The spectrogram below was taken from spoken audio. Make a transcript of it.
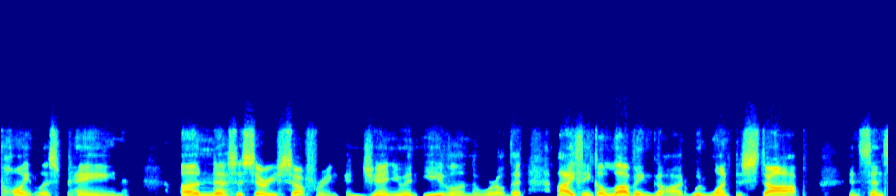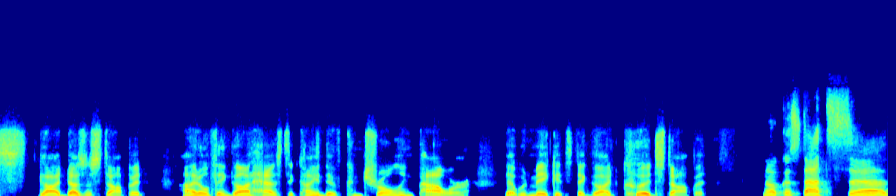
pointless pain, unnecessary suffering, and genuine evil in the world that I think a loving God would want to stop. And since God doesn't stop it, I don't think God has the kind of controlling power that would make it that God could stop it. No, because that's uh,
